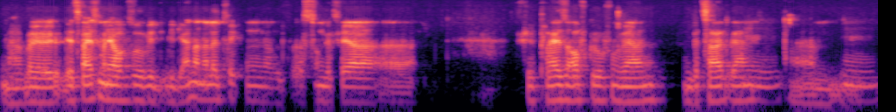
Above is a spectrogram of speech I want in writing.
ja, weil jetzt weiß man ja auch so, wie, wie die anderen alle ticken und was ungefähr äh, für Preise aufgerufen werden und bezahlt werden. Mhm. Ähm, mhm.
